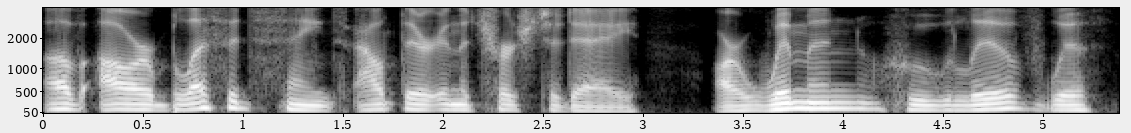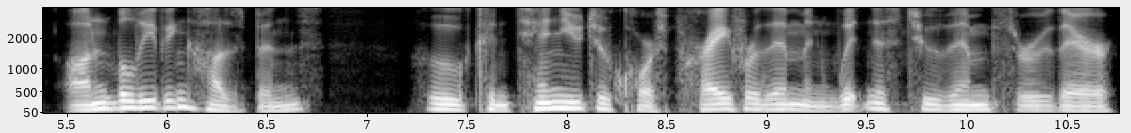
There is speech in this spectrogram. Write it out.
of our blessed saints out there in the church today are women who live with unbelieving husbands who continue to of course pray for them and witness to them through their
